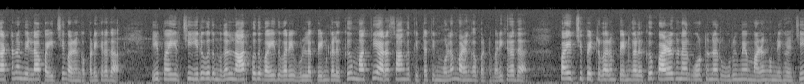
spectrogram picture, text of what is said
கட்டணமில்லா பயிற்சி வழங்கப்படுகிறது. இப்பயிற்சி இருபது முதல் நாற்பது வயது வரை உள்ள பெண்களுக்கு மத்திய அரசாங்க திட்டத்தின் மூலம் வழங்கப்பட்டு வருகிறது. பயிற்சி பெற்று வரும் பெண்களுக்கு பழகுனர் ஓட்டுநர் உரிமை வழங்கும் நிகழ்ச்சி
